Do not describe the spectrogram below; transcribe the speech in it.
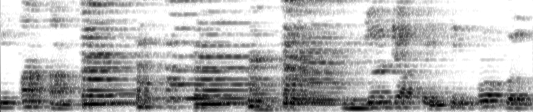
Juma'a Kemudian capek di Bogor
